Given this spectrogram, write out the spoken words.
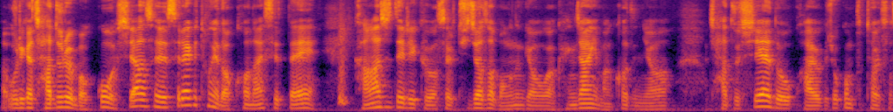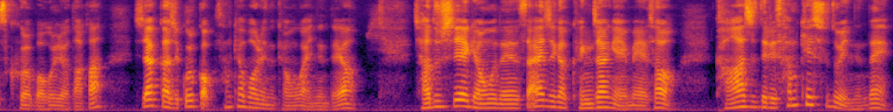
우리가 자두를 먹고 씨앗을 쓰레기통에 넣거나 했을 때 강아지들이 그것을 뒤져서 먹는 경우가 굉장히 많거든요. 자두 씨에도 과육이 조금 붙어 있어서 그걸 먹으려다가 씨앗까지 꿀꺽 삼켜버리는 경우가 있는데요. 자두 씨의 경우는 사이즈가 굉장히 애매해서 강아지들이 삼킬 수도 있는데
